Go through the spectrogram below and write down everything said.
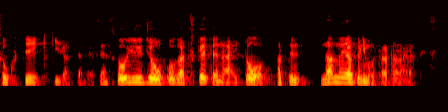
測定機器だったりですね、そういう情報がつけてないと、何の役にも立たないわけです。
